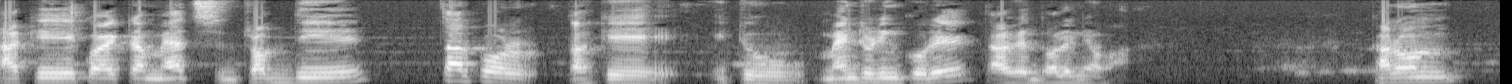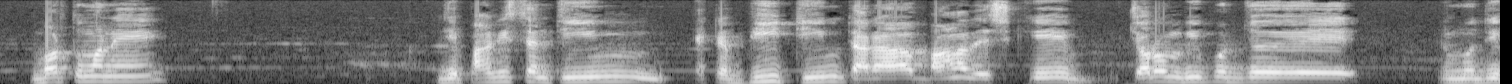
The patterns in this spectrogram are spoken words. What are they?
তাকে কয়েকটা ম্যাচ ড্রপ দিয়ে তারপর তাকে একটু মেন্টরিং করে তাকে দলে নেওয়া। কারণ বর্তমানে যে পাকিস্তান টিম একটা বি টিম তারা বাংলাদেশকে চরম বিপর্যয়ের মধ্যে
